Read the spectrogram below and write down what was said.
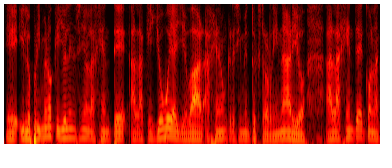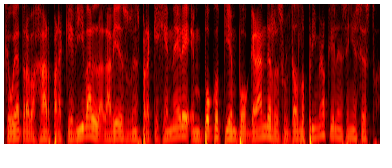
Eh, y lo primero que yo le enseño a la gente a la que yo voy a llevar a generar un crecimiento extraordinario, a la gente con la que voy a trabajar para que viva la vida de sus sueños, para que genere en poco tiempo grandes resultados, lo primero que yo le enseño es esto.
